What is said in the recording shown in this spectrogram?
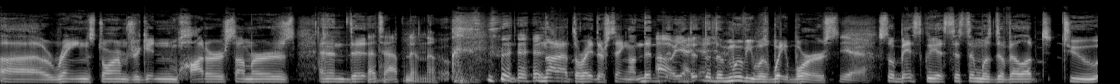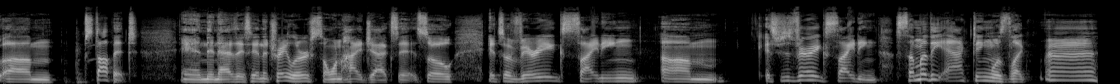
uh, rainstorms. You're getting hotter summers, and then the, That's happening though. not at the rate they're saying on. The, Oh, the- yeah, the, yeah. the, the movie was way worse. Yeah. So basically, a system was developed to um, stop it, and then, as they say in the trailer, someone hijacks it. So it's a very exciting. Um, it's just very exciting. Some of the acting was like, eh, I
